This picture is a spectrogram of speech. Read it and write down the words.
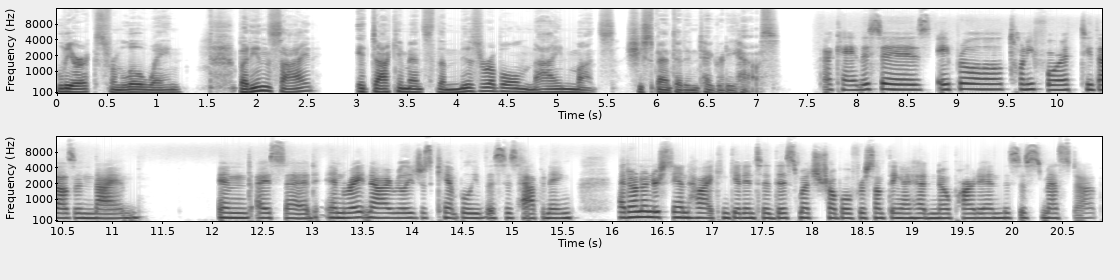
lyrics from Lil Wayne. But inside, it documents the miserable nine months she spent at Integrity House. Okay, this is April 24th, 2009. And I said, and right now I really just can't believe this is happening. I don't understand how I can get into this much trouble for something I had no part in. This is messed up.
